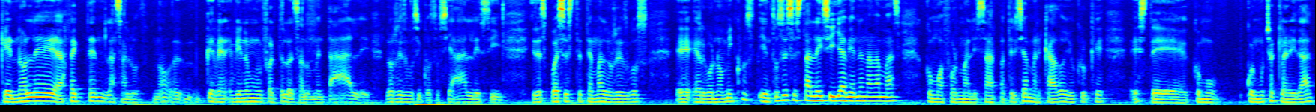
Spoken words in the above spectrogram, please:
que no le afecten la salud, ¿no? Que viene muy fuerte lo de salud mental, los riesgos psicosociales y, y después este tema, los riesgos eh, ergonómicos. Y entonces esta ley sí ya viene nada más como a formalizar. Patricia Mercado, yo creo que este como con mucha claridad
